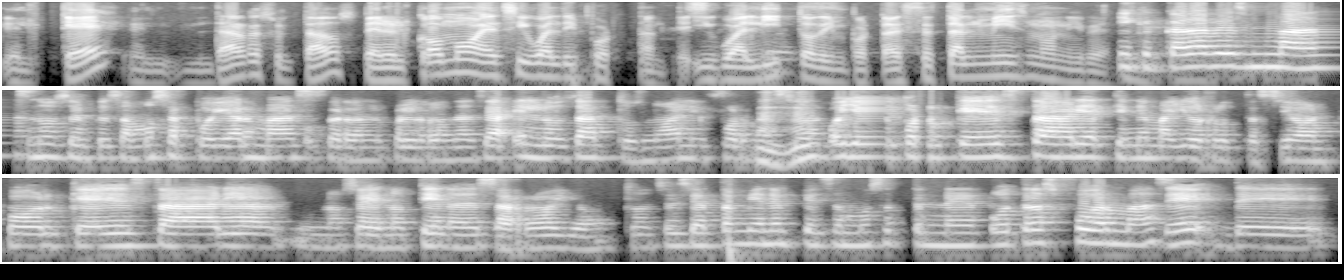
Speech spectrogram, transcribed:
el, qué, el dar resultados, pero el cómo es igual de importante, igualito de importante, está al mismo nivel. Y que cada vez más nos empezamos a apoyar más, perdón por la redundancia, en los datos, ¿no? En la información. Oye, ¿por qué esta área tiene mayor rotación? ¿Por qué esta área, no sé, no tiene desarrollo. Entonces ya también empezamos a tener otras formas de, de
